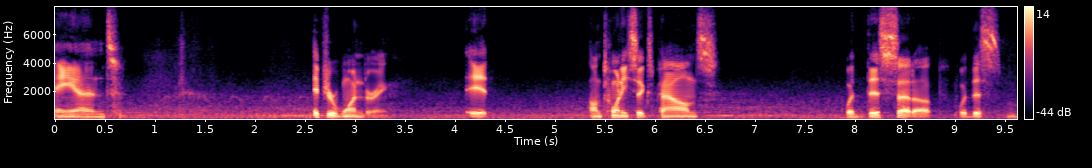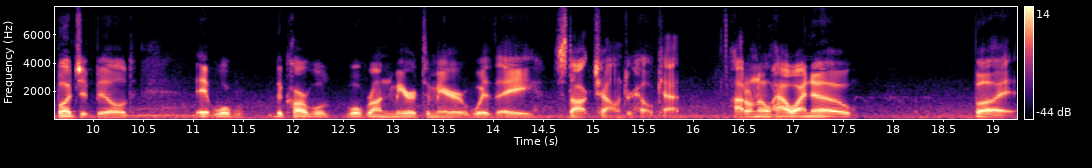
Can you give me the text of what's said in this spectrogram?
And if you're wondering, it on 26 pounds with this setup, with this budget build, it will the car will, will run mirror to mirror with a stock Challenger Hellcat. I don't know how I know, but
